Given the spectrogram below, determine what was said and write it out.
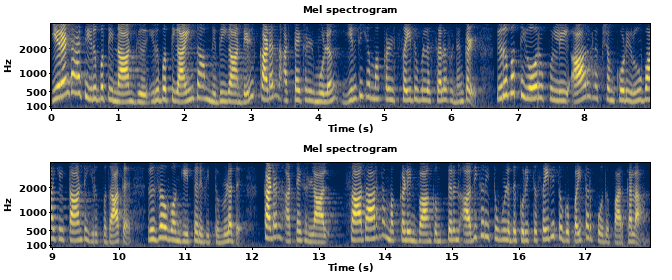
இரண்டாயிரத்தி இருபத்தி நான்கு இருபத்தி ஐந்தாம் நிதியாண்டில் கடன் அட்டைகள் மூலம் இந்திய மக்கள் செய்துள்ள செலவினங்கள் இருபத்தி ஓரு புள்ளி ஆறு லட்சம் கோடி ரூபாயை தாண்டி இருப்பதாக ரிசர்வ் வங்கி தெரிவித்துள்ளது. கடன் அட்டைகளால் சாதாரண மக்களின் வாங்கும் திறன் அதிகரித்துள்ளது குறித்த செய்தி தொகுப்பை தற்போது பார்க்கலாம்.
